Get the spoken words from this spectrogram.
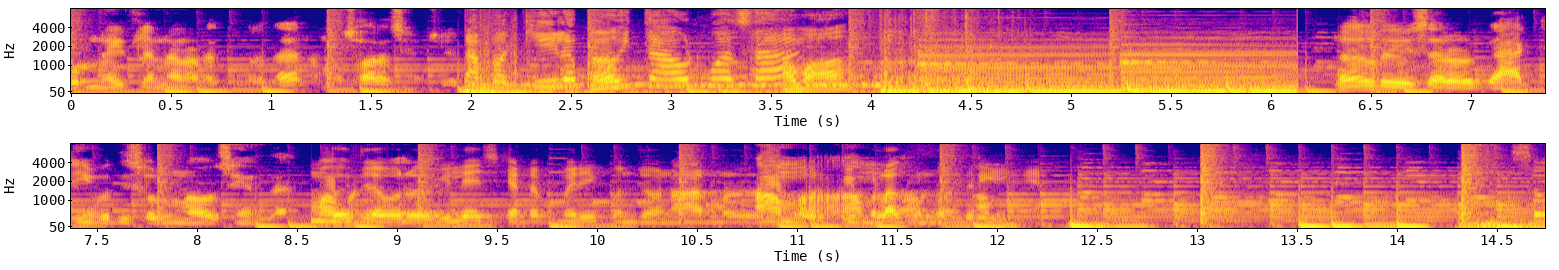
ஒரு நைட்ல என்ன நடக்குறத நம்ம சுவாரஸ்யம் நம்ம கீழே போய்த்து ஆகணுமா சார்? ஆமா. ரவி ரவி சாரோட ஆக்டிங் பத்தி சொல்லணும்னு அவசியம் இல்லை. இதுல ஒரு வில்லேஜ் கெட்டப் மாதிரி கொஞ்சம் நார்மல் ஆமா, ஒரு பீப்புளா ஆமா, கொண்டு ஆமா. வந்திருக்கீங்க. ஸோ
